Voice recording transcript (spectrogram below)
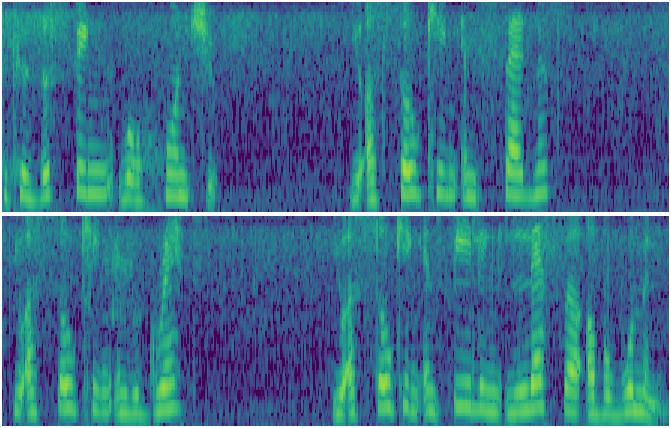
because this thing will haunt you. You are soaking in sadness. You are soaking in regret. You are soaking in feeling lesser of a woman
